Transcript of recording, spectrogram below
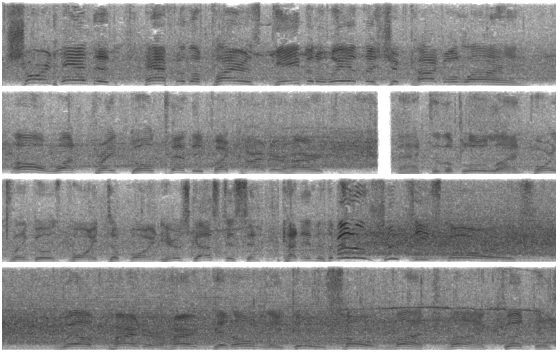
shorthanded after the Flyers gave it away at the Chicago line. Oh, what great goaltending by Carter Hart. Back to the blue line. Forsling goes point to point. Here's Gustafsson. Cut into the middle. Shoots. He scores. Well, Carter Hart can only do so much. My goodness.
